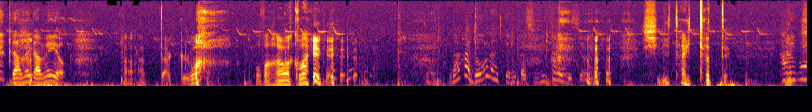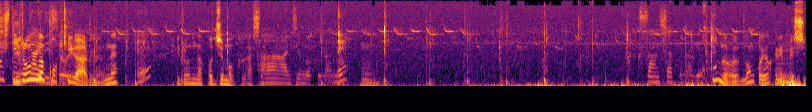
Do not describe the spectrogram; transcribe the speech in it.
ダメダメよ。まったくもう。おばはんは怖い。中どうなってるか知りたいでしょ 知りたいったって。解剖してみいろんなたいでしょうよこう木があるよね。え？いろんなこう樹木がさ、ああ樹木がね。うん、たくさん尺投げ。今度はなんかやけに虫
